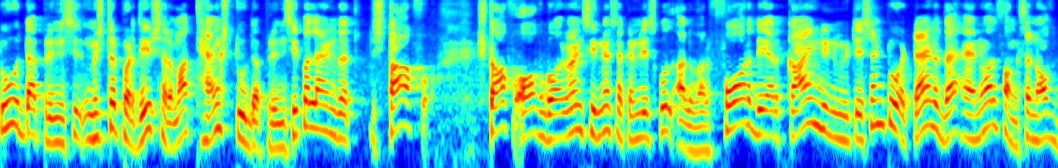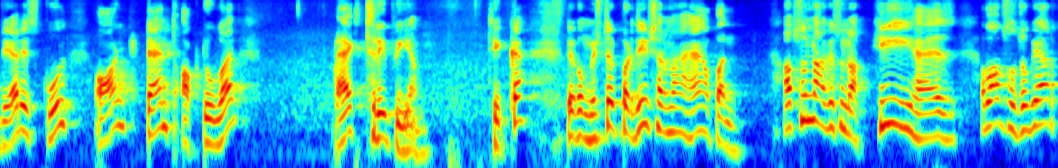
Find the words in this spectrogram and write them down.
to the mister Pradeep Sharma thanks to the principal and the staff staff of government senior secondary school Alwar for their kind invitation to attend the annual function of their school on tenth October at three P M ठीक है? देखो मिस्टर प्रदीप शर्मा है अपन। अब सुनना, आगे सुना ही हैज़ अब आप सोचोगे, यार,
